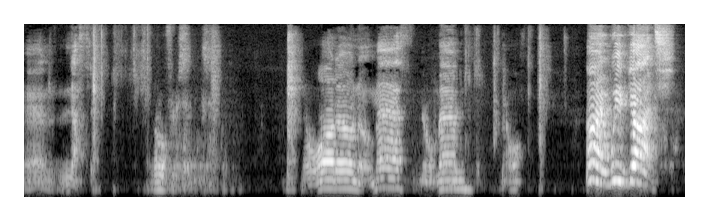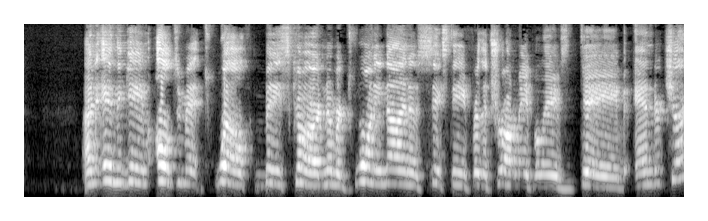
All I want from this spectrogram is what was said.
And nothing. Over six. No auto, no math, no mem, no. Alright, we've got an in the game ultimate 12th base card, number 29 of 60 for the Toronto Maple Leafs, Dave Andreychuk.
